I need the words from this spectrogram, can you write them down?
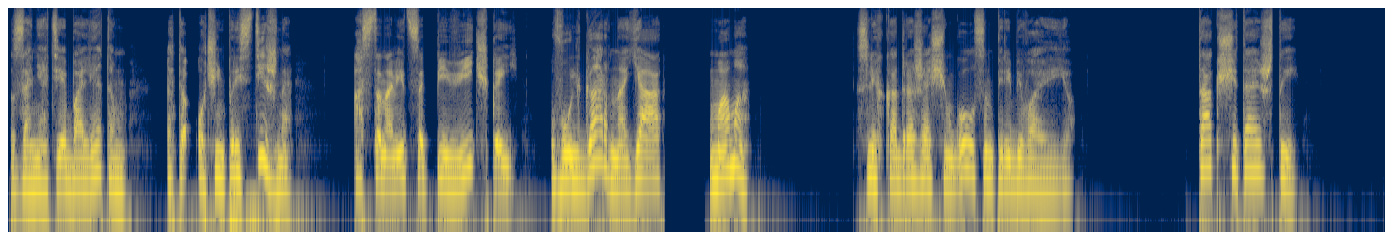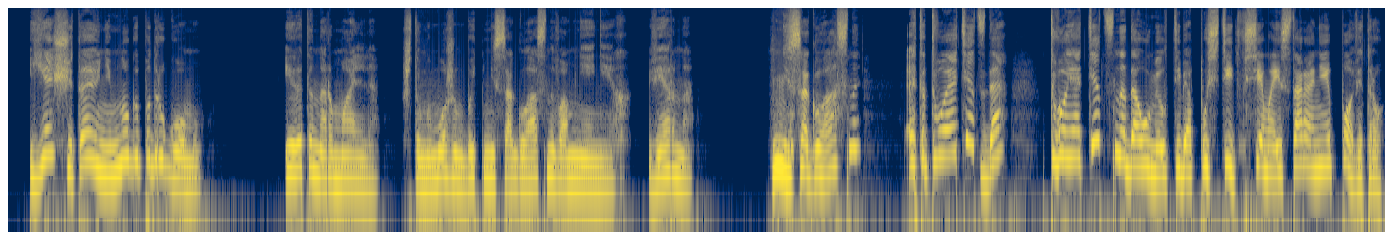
Занятие балетом — это очень престижно. Остановиться певичкой — вульгарно. Я... Мама? Слегка дрожащим голосом перебиваю ее. Так считаешь ты. Я считаю немного по-другому. И это нормально, что мы можем быть не согласны во мнениях, верно? «Не согласны? Это твой отец, да? Твой отец надоумил тебя пустить все мои старания по ветру.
